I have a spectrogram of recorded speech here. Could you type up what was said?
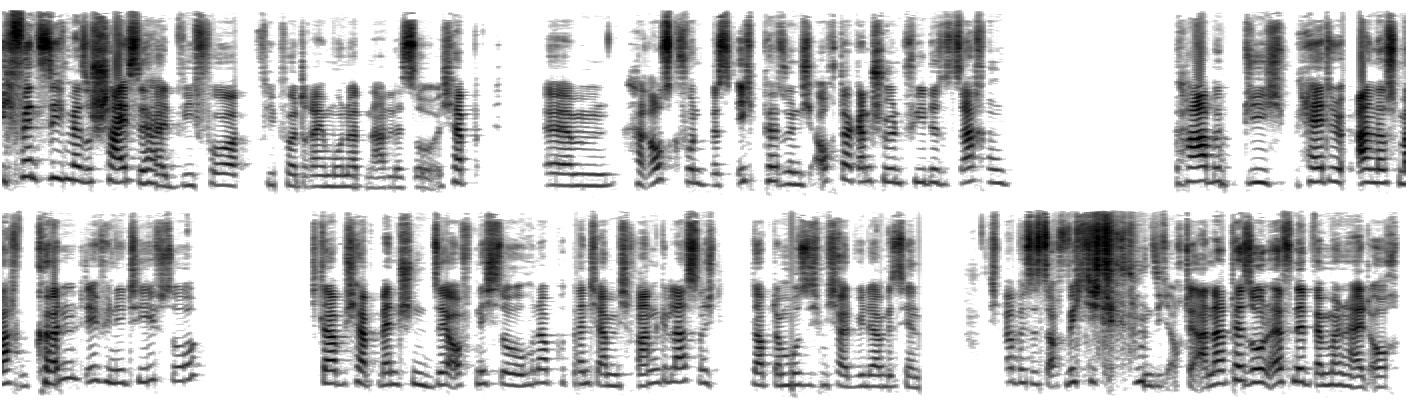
Ich finde es nicht mehr so scheiße halt wie vor, wie vor drei Monaten alles so. Ich habe ähm, herausgefunden, dass ich persönlich auch da ganz schön viele Sachen habe, die ich hätte anders machen können, definitiv so. Ich glaube, ich habe Menschen sehr oft nicht so hundertprozentig an mich rangelassen. Ich glaube, da muss ich mich halt wieder ein bisschen. Ich glaube, es ist auch wichtig, dass man sich auch der anderen Person öffnet, wenn man halt auch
